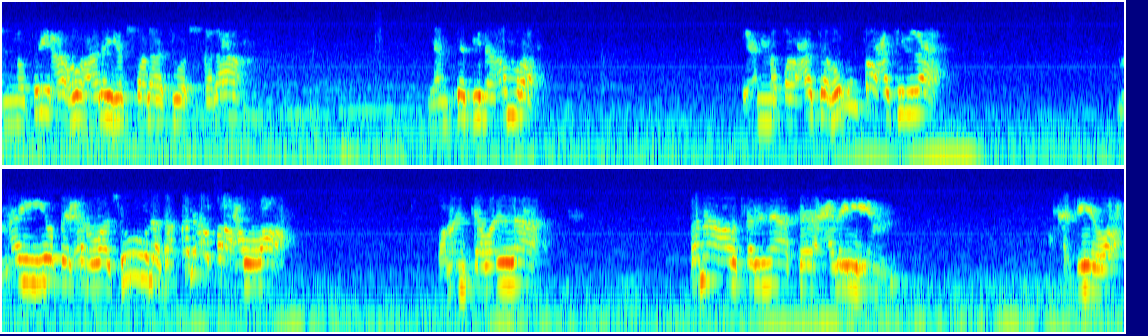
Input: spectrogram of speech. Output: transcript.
أن نطيعه عليه الصلاة والسلام. نمتثل أمره لأن طاعته من طاعة الله. من يطع الرسول فقد أطاع الله. ومن تولى فما أرسلناك عليهم حفيظا.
